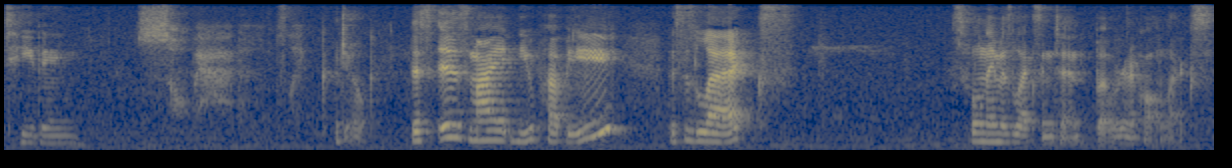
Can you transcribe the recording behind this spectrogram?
teething so bad. It's like a joke. This is my new puppy. This is Lex. His full name is Lexington, but we're gonna call him Lex.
